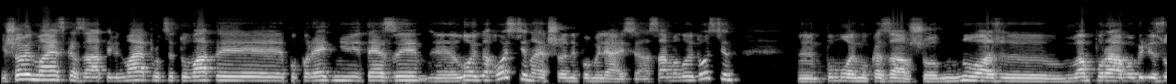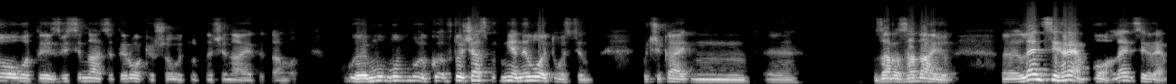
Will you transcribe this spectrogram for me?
і що він має сказати? Він має процитувати попередні тези е, Ллойда Остіна, якщо я не помиляюся. А саме Ллойд Остін, е, по-моєму, казав, що ну а е, вам пора мобілізовувати з 18 років, що ви тут починаєте там. От. В той час, ні, не Ллойд Остін. Почекай, зараз згадаю. Ленсі Грем, о, Ленсі Грем.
